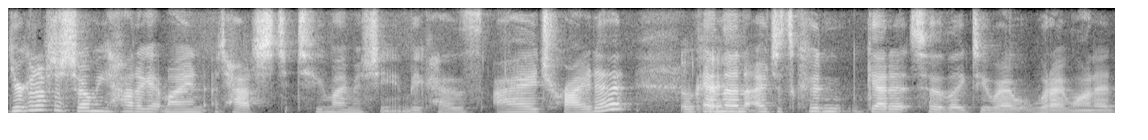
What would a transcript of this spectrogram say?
you're gonna have to show me how to get mine attached to my machine because I tried it, Okay. and then I just couldn't get it to like do what I- wanted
